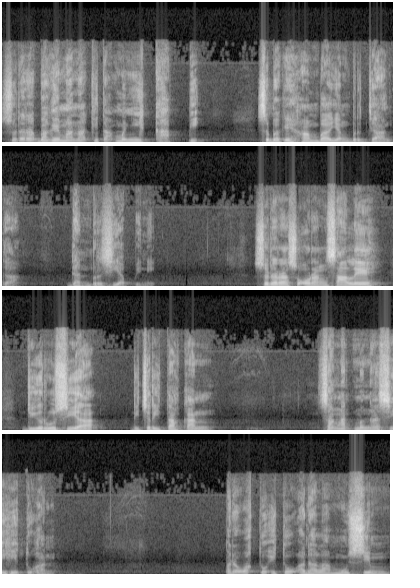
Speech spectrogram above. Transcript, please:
Saudara, bagaimana kita menyikapi sebagai hamba yang berjaga dan bersiap ini? Saudara, seorang saleh di Rusia diceritakan sangat mengasihi Tuhan. Pada waktu itu adalah musim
